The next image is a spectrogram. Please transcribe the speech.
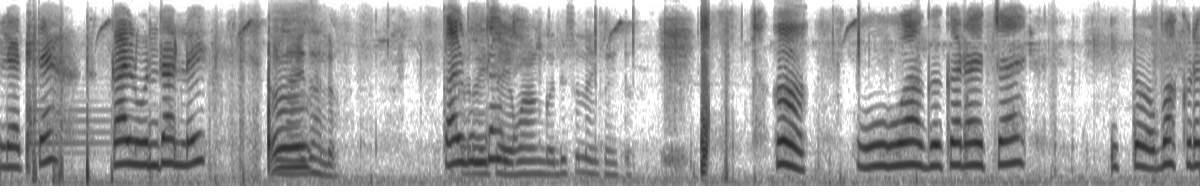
लेते. कालवून झालंय. नाही झालं. कालवून करायचंय, झालंय. वांग दिसू नाही का इथं? हा. वाग करायचंय. इथं भाकरं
